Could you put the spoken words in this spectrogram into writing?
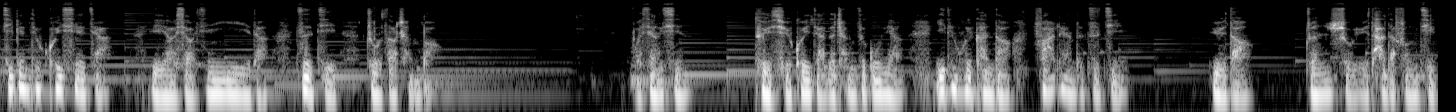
即便丢盔卸甲，也要小心翼翼的自己铸造城堡。我相信，褪去盔甲的橙子姑娘一定会看到发亮的自己，遇到专属于她的风景。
